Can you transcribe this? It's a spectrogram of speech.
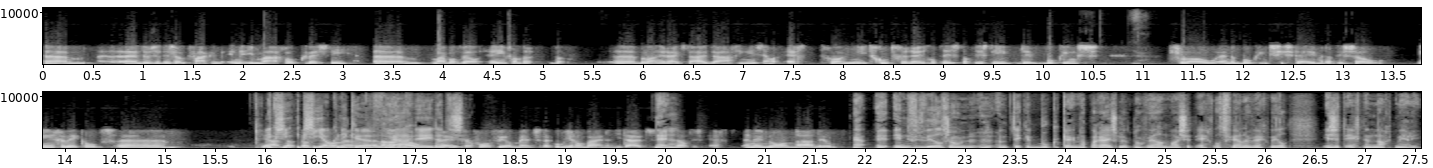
Um, dus het is ook vaak een, een imago-kwestie. Um, maar wat wel een van de be belangrijkste uitdagingen is en wat echt gewoon niet goed geregeld is, dat is die, die boekingsflow en de boekingssystemen. Dat is zo ingewikkeld. Ja, ik zie, dat, ik zie jou knikken. Een, een ja, nee, dat is voor veel mensen. Daar kom je gewoon bijna niet uit. Nee. Dat is echt een enorm nadeel. Ja, individueel zo'n een ticket boeken, kijk naar Parijs lukt nog wel, maar als je het echt wat verder weg wil, is het echt een nachtmerrie.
